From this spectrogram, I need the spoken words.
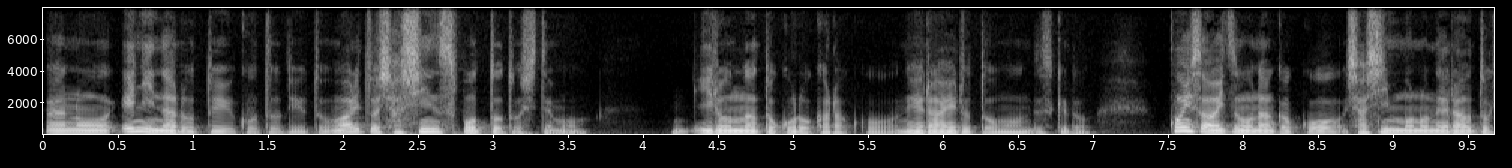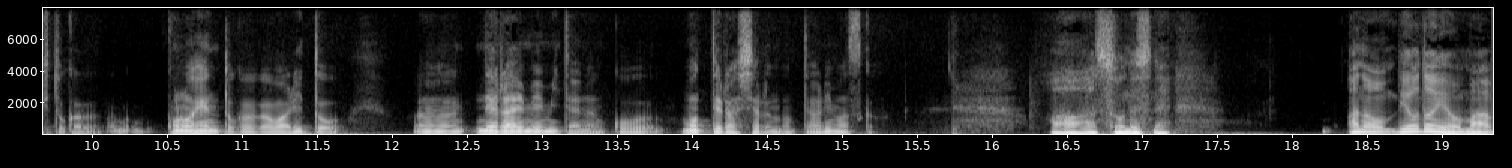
あの、絵になるということで言うと、割と写真スポットとしても、いろんなところからこう狙えると思うんですけど、小西さんはいつもなんかこう、写真物狙うときとか、この辺とかが割と、うん、狙い目みたいな、こう、持ってらっしゃるのってありますか？ああ、そうですね。あの、平等院を、まあ、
